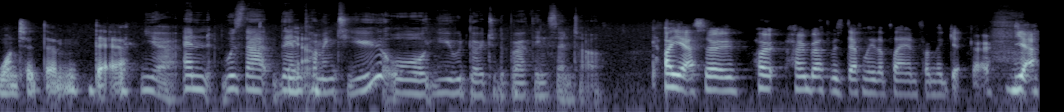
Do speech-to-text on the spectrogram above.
wanted them there. Yeah. And was that them yeah. coming to you or you would go to the birthing centre? Oh yeah, so ho- home birth was definitely the plan from the get go. Yeah.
